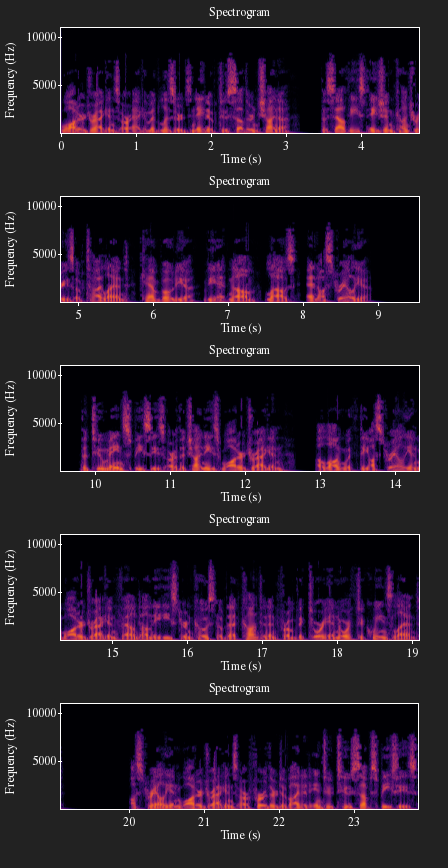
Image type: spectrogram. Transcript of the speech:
Water dragons are agamid lizards native to southern China, the Southeast Asian countries of Thailand, Cambodia, Vietnam, Laos, and Australia. The two main species are the Chinese water dragon, along with the Australian water dragon found on the eastern coast of that continent from Victoria north to Queensland. Australian water dragons are further divided into two subspecies,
